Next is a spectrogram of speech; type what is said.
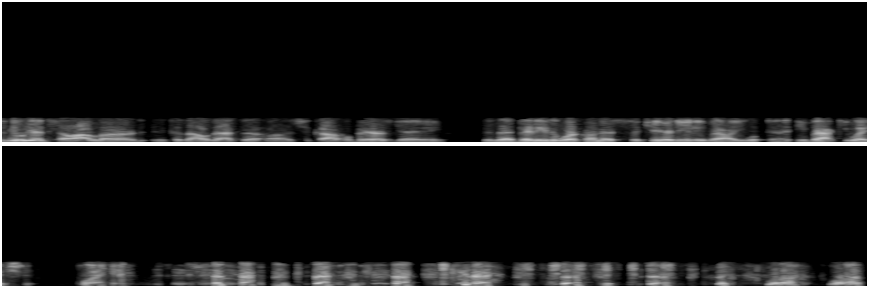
the new intel I learned because I was at the uh, Chicago Bears game is that they need to work on their security and evalu- uh, evacuation plan. what I what I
